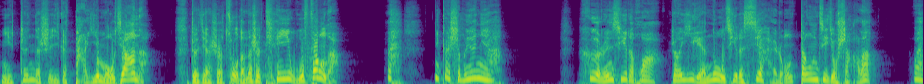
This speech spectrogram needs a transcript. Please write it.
你真的是一个大阴谋家呢！这件事做的那是天衣无缝啊！哎，你干什么呀你？贺仁熙的话让一脸怒气的谢海荣当即就傻了。喂，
